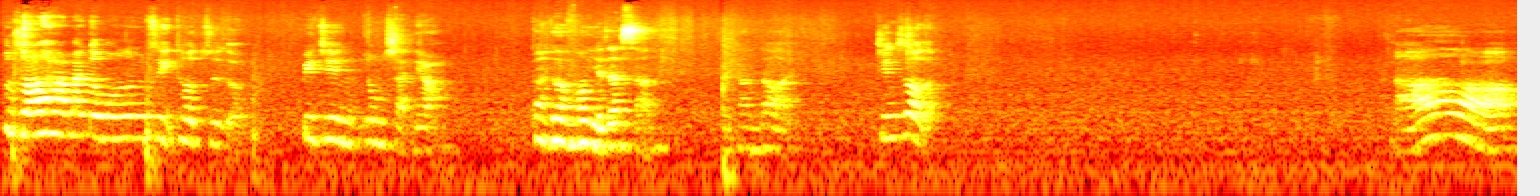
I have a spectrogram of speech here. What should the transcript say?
不知道他的麦克风是不是自己特制的，毕竟那么闪亮，麦克风也在闪，没看到哎、金色的。哦，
